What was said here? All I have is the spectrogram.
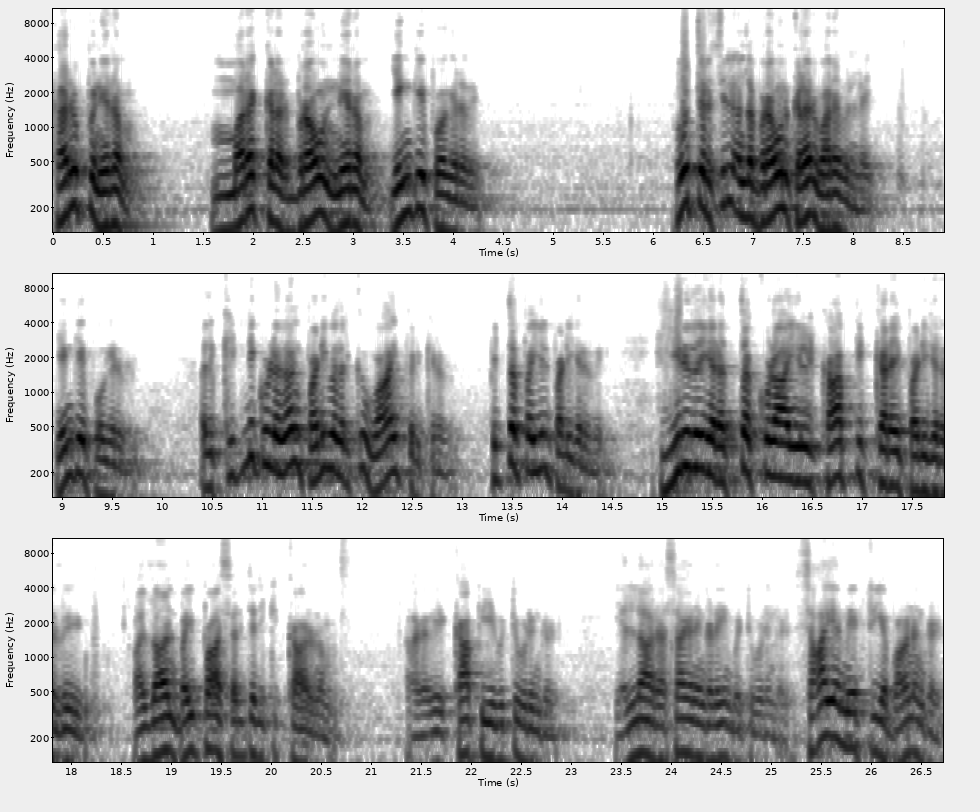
கருப்பு நிறம் மரக்கலர் ப்ரௌன் நிறம் எங்கே போகிறது? மூத்திரத்தில் அந்த ப்ரௌன் கலர் வரவில்லை. எங்கே போகிறது? அது கிட்னிக்குள்ளே தான் படிவதற்கு வாய்ப்பு இருக்கிறது. பித்தப்பையில் படுகிறது. இருதய இரத்த குழாயில் காப்பிக்கரை படுகிறது. அதுதான் பைபாஸ் சர்ஜரிக்கு காரணம். ஆகவே காப்பியை விட்டு விடுங்கள். எல்லா ரசாயனங்களையும் விட்டு விடுங்கள். சாயமேற்றிய பானங்கள்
